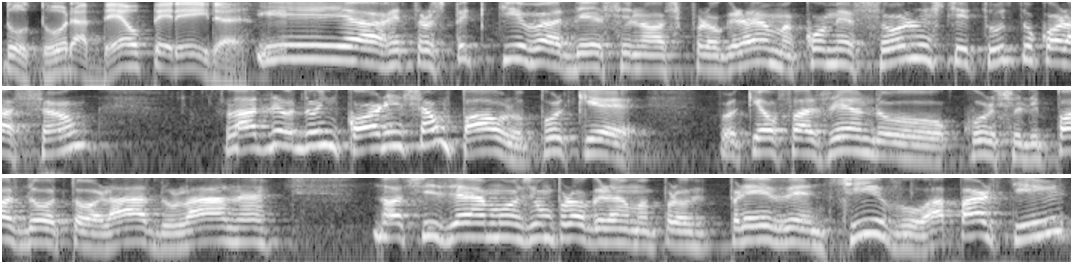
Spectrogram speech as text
Dr. Abel Pereira. E a retrospectiva desse nosso programa começou no Instituto do Coração, lá do, do Encore em São Paulo, porque porque eu fazendo curso de pós-doutorado lá, né? Nós fizemos um programa preventivo a partir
